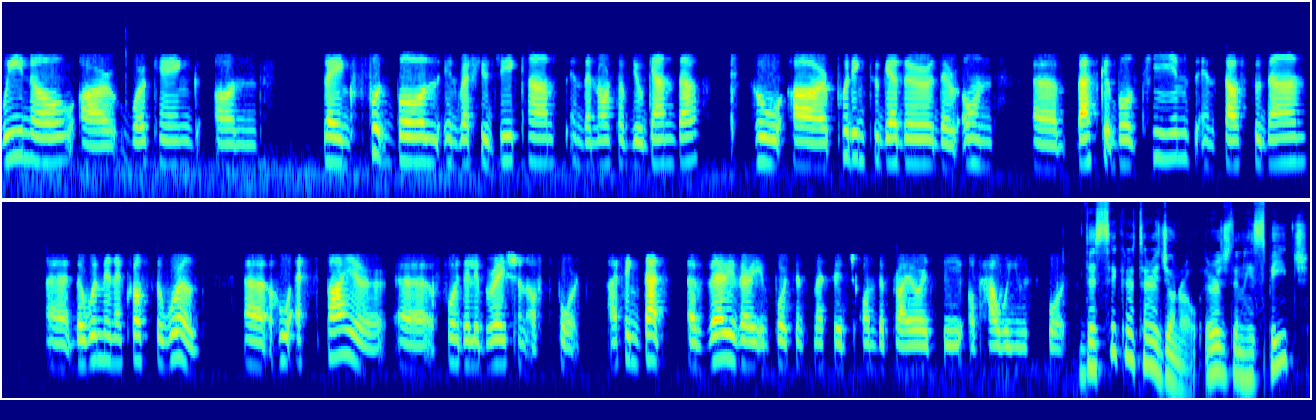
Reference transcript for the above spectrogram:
we know are working on playing football in refugee camps in the north of Uganda, who are putting together their own uh, basketball teams in South Sudan, uh, the women across the world uh, who aspire uh, for the liberation of sports. I think that's a very, very important message on the priority of how we use sport. The Secretary General urged in his speech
